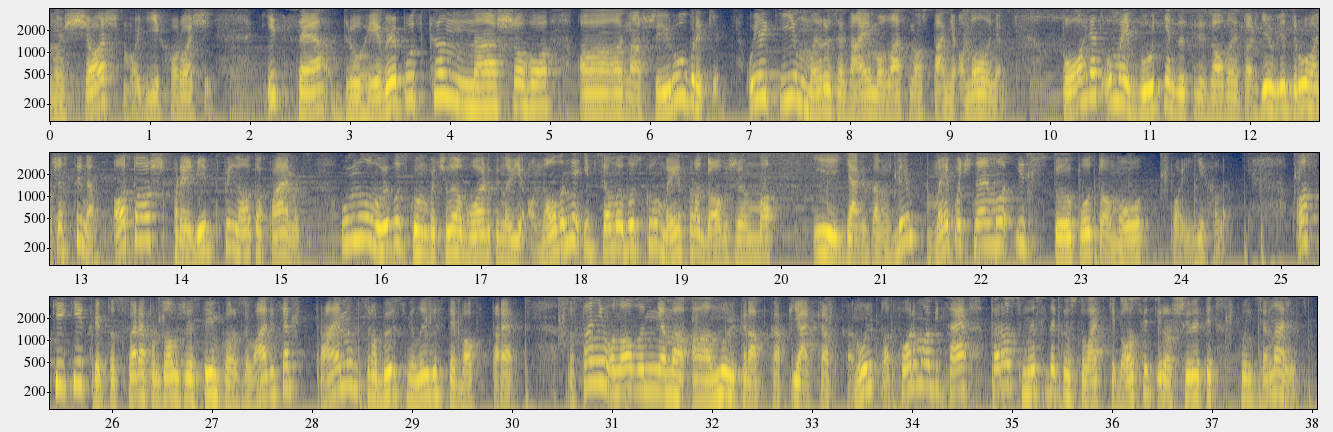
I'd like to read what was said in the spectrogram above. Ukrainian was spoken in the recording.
Ну що ж, мої хороші. І це другий випуск нашого, а, нашої рубрики, у якій ми розглядаємо власне останнє оновлення. Погляд у майбутнє децентралізованої торгівлі, друга частина. Отож, привіт, спільнота Primex. У минулому випуску ми почали обговорювати нові оновлення, і в цьому випуску ми продовжуємо. І як завжди, ми почнемо із вступу, тому поїхали. Оскільки криптосфера продовжує стрімко розвиватися, Primex зробив сміливий стрибок вперед. З останнім оновленням 0.5.0 платформа обіцяє переосмислити користувацький досвід і розширити функціональність.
